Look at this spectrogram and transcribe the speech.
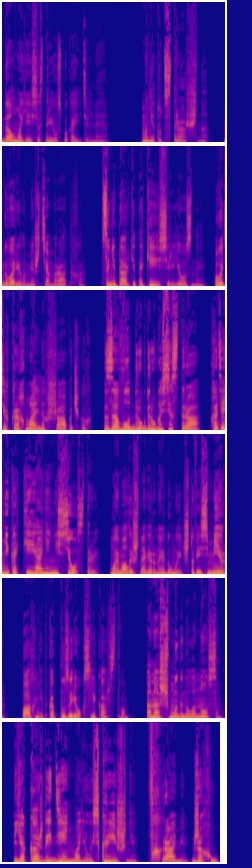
дал моей сестре успокоительное. «Мне тут страшно», — говорила меж тем Радха. «Санитарки такие серьезные, в этих крахмальных шапочках, зовут друг друга сестра, хотя никакие они не сестры. Мой малыш, наверное, думает, что весь мир пахнет, как пузырек с лекарством. Она шмыгнула носом. Я каждый день молилась Кришне в храме Джаху.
